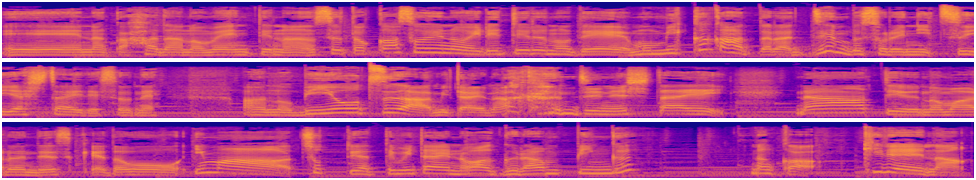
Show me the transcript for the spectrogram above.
えー、なんか肌のメンテナンスとかそういうのを入れてるのでもう3日間あったら全部それに費やしたいですよね。あの美容ツアーみたいな感じにしたいなーっていうのもあるんですけど今ちょっとやってみたいのはグランピング。なんか綺麗な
